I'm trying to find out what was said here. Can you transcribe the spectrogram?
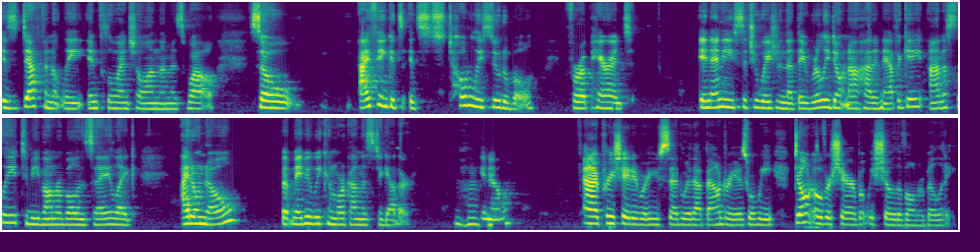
is definitely influential on them as well. So I think it's it's totally suitable for a parent in any situation that they really don't know how to navigate, honestly, to be vulnerable and say, like, I don't know, but maybe we can work on this together. Mm-hmm. You know? And I appreciated where you said where that boundary is, where we don't overshare, but we show the vulnerability.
